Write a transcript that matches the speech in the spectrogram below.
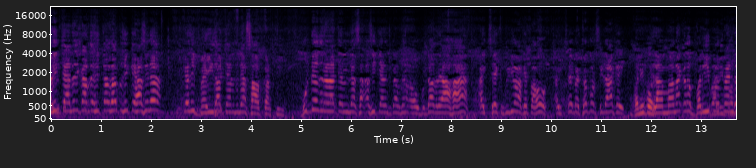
ਅਸੀਂ ਚੈਲੰਜ ਕਰਦੇ ਸੀਚਾ ਸਾਹਿਬ ਤੁਸੀਂ ਕਿਹਾ ਸੀ ਨਾ ਕਿ ਅਸੀਂ ਬਈ ਦਾ ਚੈਲੰਜ ਲਿਆ ਸਾਫ਼ ਕਰਤੀ। ਬੁੱਢੇ ਦਰਿਆ ਦਾ ਸਾ- ਅਸੀਂ ਚੈਲੰਜ ਕਰਦੇ ਹਾਂ। ਆਓ ਬੁੱਢਾ ਦਰਿਆ ਹੈ। ਇੱਥੇ ਇੱਕ ਵੀਡੀਓ ਆ ਕੇ ਪਾਓ। ਇੱਥੇ ਬੈਠੋ ਕੁਰਸੀ ਲਾ ਕੇ। ਬਲੀਪੁਰ ਡਰਾਮਾ ਨਾ ਕਰੋ ਬਲੀਪੁਰ ਪਿੰਡ।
